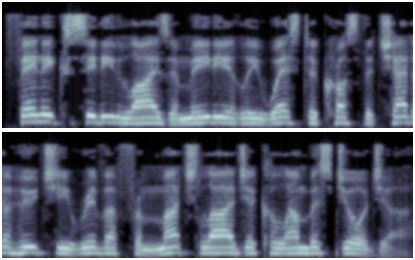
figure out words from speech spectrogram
Phenix City lies immediately west across the Chattahoochee River from much larger Columbus, Georgia.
